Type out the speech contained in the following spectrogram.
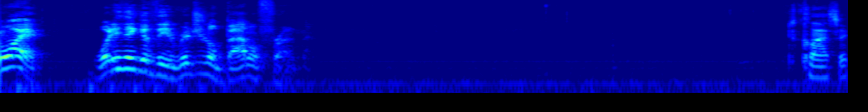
Wyatt, what do you think of the original Battlefront? It's classic.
